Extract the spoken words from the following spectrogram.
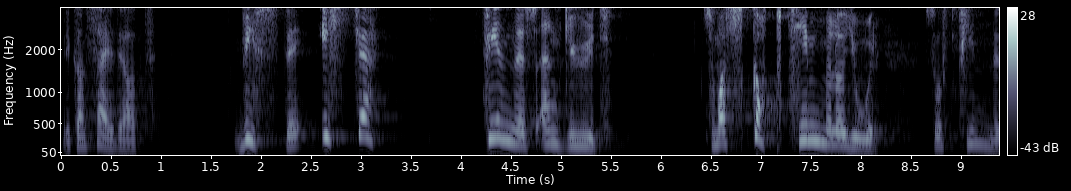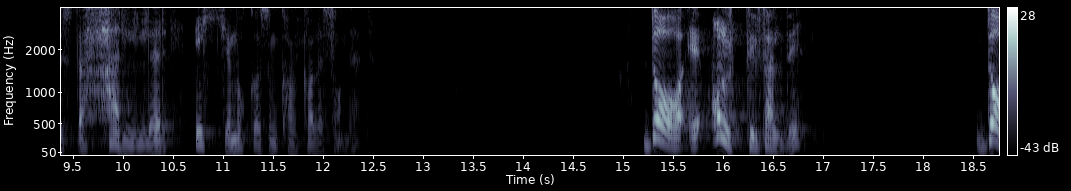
vi kan si det at hvis det ikke finnes en Gud som har skapt himmel og jord, så finnes det heller ikke noe som kan kalles sannhet. Da er alt tilfeldig. Da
